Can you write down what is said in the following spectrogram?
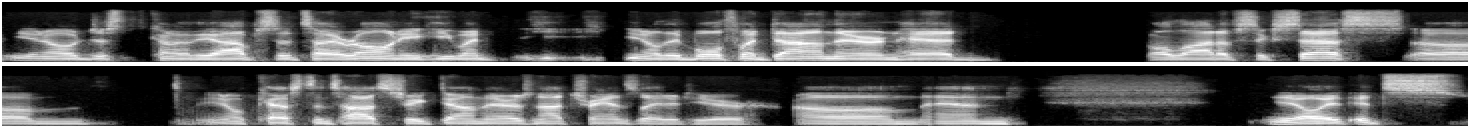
you know, just kind of the opposite of Tyrone. He, he went, he, you know, they both went down there and had a lot of success. Um, you know, Keston's hot streak down there is not translated here. Um, and, you know, it, it's,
